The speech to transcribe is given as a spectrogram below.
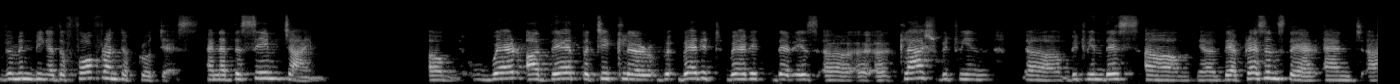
women being at the forefront of protests and at the same time um, where are there particular where it where it there is a, a clash between uh, between this um, know, their presence there and uh,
